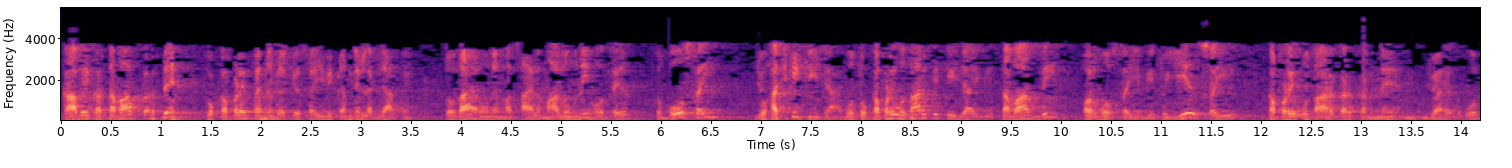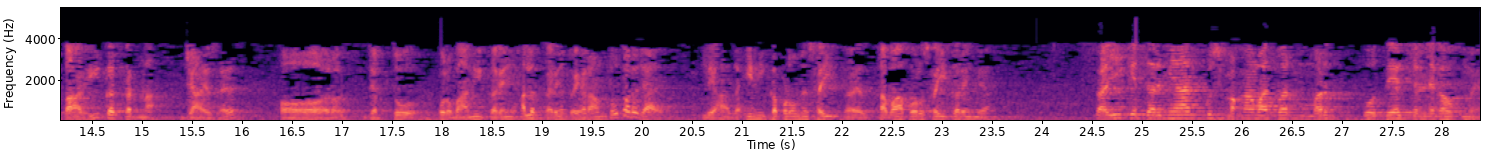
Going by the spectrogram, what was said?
کعبے کا طواف کرتے ہیں تو کپڑے پہن کر کے صحیح بھی کرنے لگ جاتے ہیں۔ تو ظاہر انہیں مسائل معلوم نہیں ہوتے، تو وہ صحیح جو حج کی کی جائے وہ تو کپڑے اتار کے کی جائے گی طواف بھی اور وہ صحیح بھی۔ تو یہ صحیح کپڑے اتار کر کرنے جو ہے اتار ہی کر کرنا جائز ہے۔ اور جب تو قربانی کریں حلق کریں تو احرام تو اتر جائے۔ لہذا انہی کپڑوں میں صحیح طواف اور صحیح کریں گے۔ صحیح کے درمیان کچھ مقامات پر مرد کو تیز چلنے کا حکم ہے۔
